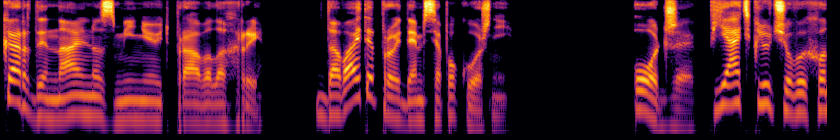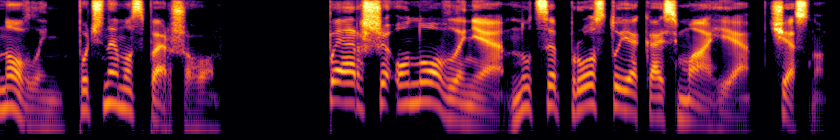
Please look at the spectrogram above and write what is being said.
кардинально змінюють правила гри. Давайте пройдемося по кожній. Отже, п'ять ключових оновлень. Почнемо з першого. Перше оновлення ну це просто якась магія, чесно.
